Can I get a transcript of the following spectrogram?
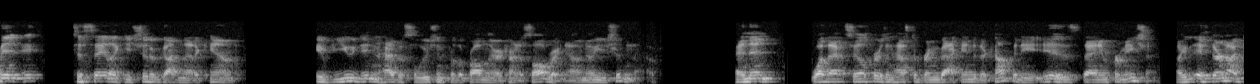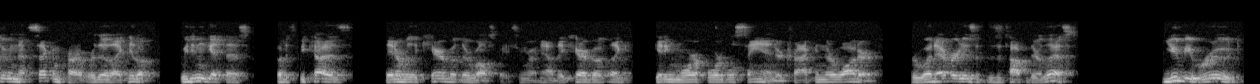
And it, to say like you should have gotten that account, if you didn't have the solution for the problem they're trying to solve right now, no, you shouldn't have. And then what that salesperson has to bring back into their company is that information. Like if they're not doing that second part where they're like, hey, look, we didn't get this, but it's because they don't really care about their well spacing right now. They care about like getting more affordable sand or tracking their water or whatever it is at the top of their list. You'd be rude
